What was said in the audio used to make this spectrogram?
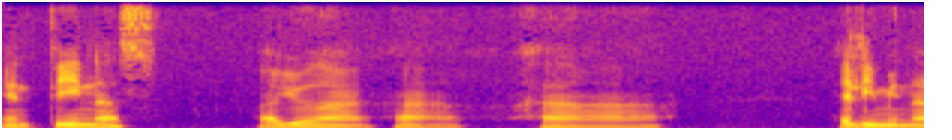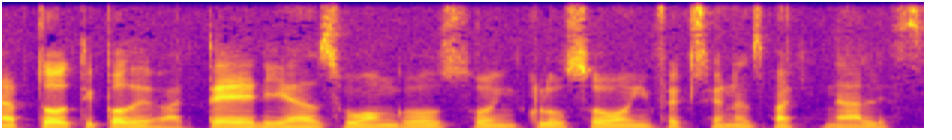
en tinas, ayuda a, eliminar todo tipo de bacterias, hongos o incluso infecciones vaginales.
